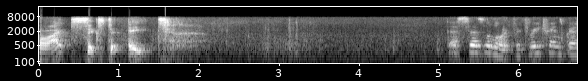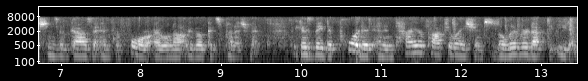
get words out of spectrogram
All right, six to eight. Thus says the Lord, for three transgressions of Gaza and for four I will not revoke its punishment, because they deported an entire population to deliver it up to Edom.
